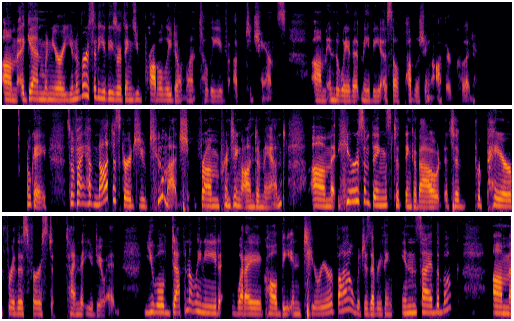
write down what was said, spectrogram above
Um, again, when you're a university, these are things you probably don't want to leave up to chance um, in the way that maybe a self-publishing author could. Okay, so if I have not discouraged you too much from printing on demand, um, here are some things to think about to prepare for this first time that you do it. You will definitely need what I call the interior file, which is everything inside the book. Um,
